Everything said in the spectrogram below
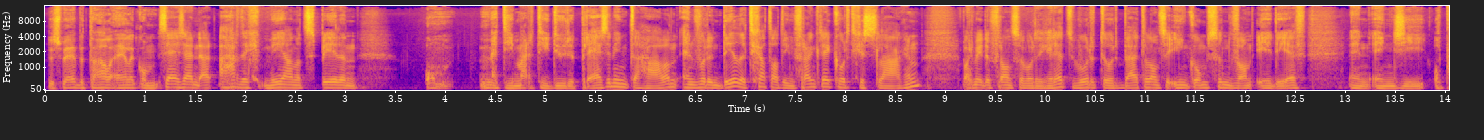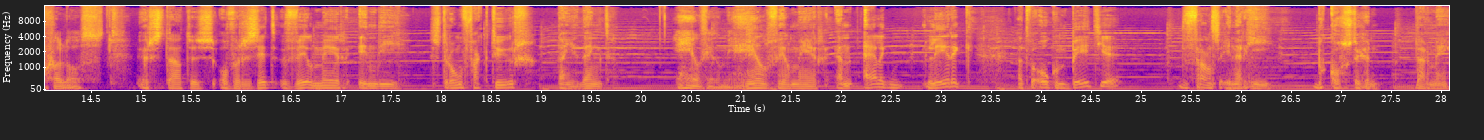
Dus wij betalen eigenlijk om... Zij zijn daar aardig mee aan het spelen om met die markt die dure prijzen in te halen. En voor een deel het gat dat in Frankrijk wordt geslagen, waarmee de Fransen worden gered, wordt door buitenlandse inkomsten van EDF en Engie opgelost. Er staat dus, of er zit veel meer in die stroomfactuur dan je denkt. Heel veel meer. Heel veel meer. En eigenlijk leer ik dat we ook een beetje de Franse energie bekostigen daarmee.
